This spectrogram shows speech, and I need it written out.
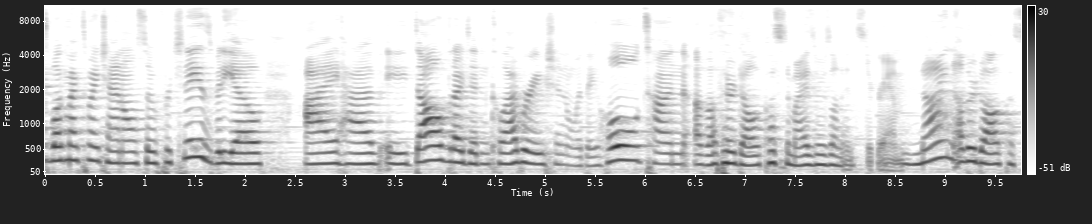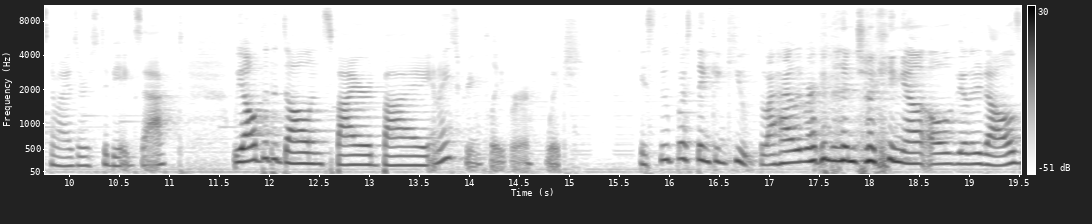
guys, welcome back to my channel. So for today's video, I have a doll that I did in collaboration with a whole ton of other doll customizers on Instagram. Nine other doll customizers to be exact. We all did a doll inspired by an ice cream flavor, which is super stinking cute. So I highly recommend checking out all of the other dolls.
